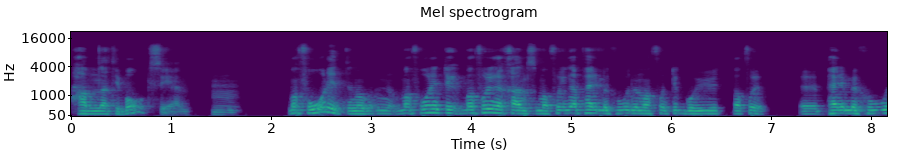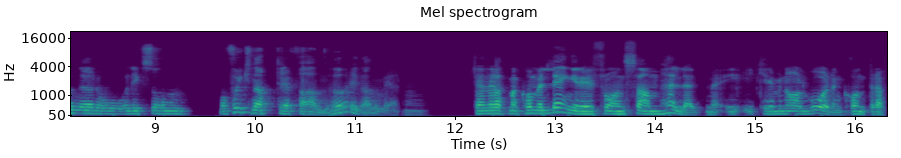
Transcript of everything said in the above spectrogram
hamnar tillbaks igen. Mm. Man får inte någon, man får inte, man får inga chanser, man får inga permissioner, man får inte gå ut, man får eh, permissioner och liksom, man får ju knappt träffa anhöriga mer. Mm. Känner att man kommer längre ifrån samhället med, i, i kriminalvården kontra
